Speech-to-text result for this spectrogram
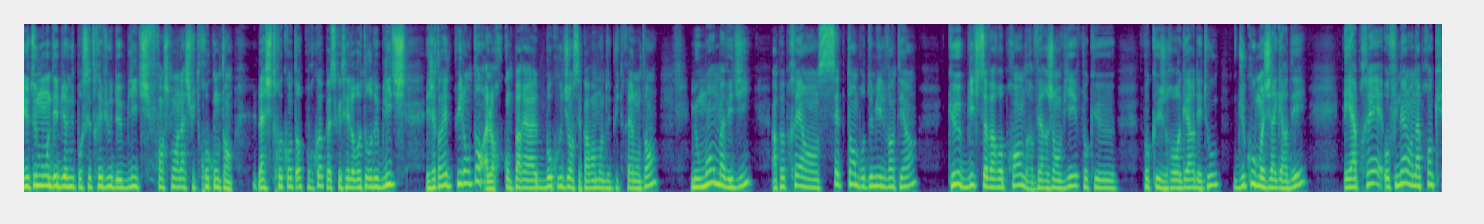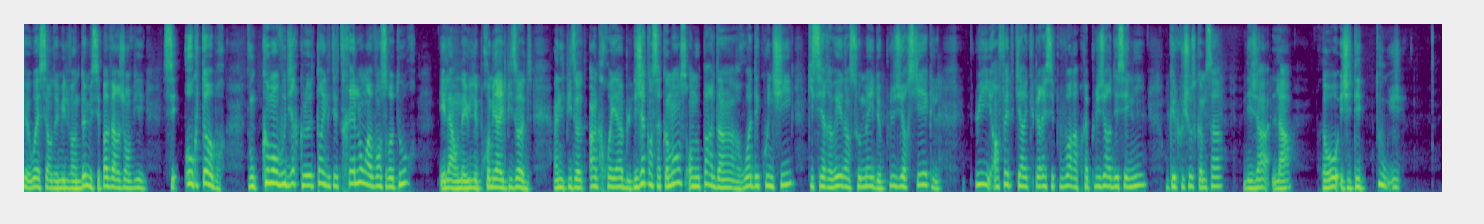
Yo tout le monde et bienvenue pour cette review de Bleach. Franchement là je suis trop content. Là je suis trop content pourquoi? Parce que c'est le retour de Bleach et j'attendais depuis longtemps. Alors comparé à beaucoup de gens c'est pas vraiment depuis très longtemps. Mais au moins on m'avait dit à peu près en septembre 2021 que Bleach ça va reprendre vers janvier. Faut que, faut que je regarde et tout. Du coup moi j'ai regardé. Et après au final on apprend que ouais c'est en 2022 mais c'est pas vers janvier. C'est octobre. Donc comment vous dire que le temps il était très long avant ce retour? Et là, on a eu le premier épisode, un épisode incroyable. Déjà, quand ça commence, on nous parle d'un roi des Quincy qui s'est réveillé d'un sommeil de plusieurs siècles, puis en fait qui a récupéré ses pouvoirs après plusieurs décennies, ou quelque chose comme ça. Déjà, là, j'étais tout...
